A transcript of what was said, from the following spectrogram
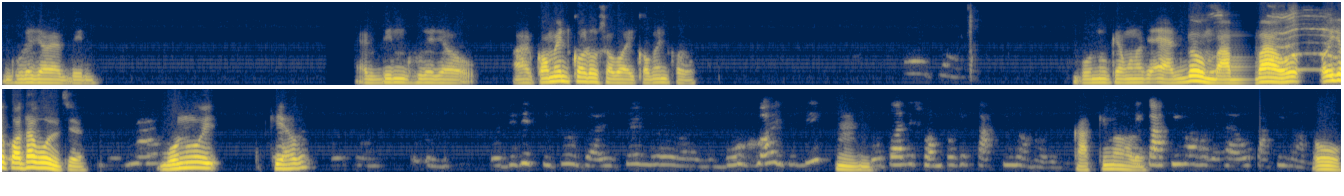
ঘুরে যাও একদিন। একদিন ঘুরে যাও। আর কমেন্ট করো সবাই কমেন্ট করো। বনু কেমন আছে? একদম, বাবা ও, ওই যে কথা বলছে। বনু ওই, কি হবে? কাকিমা হবে। ও।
